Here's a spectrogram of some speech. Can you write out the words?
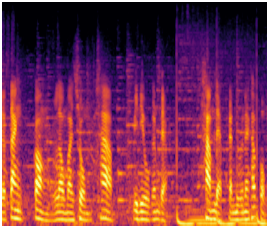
จะตั้งกล้องเรามาชมภาพวิดีโอกันแบบไทม์แลปกันดูนะครับผม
